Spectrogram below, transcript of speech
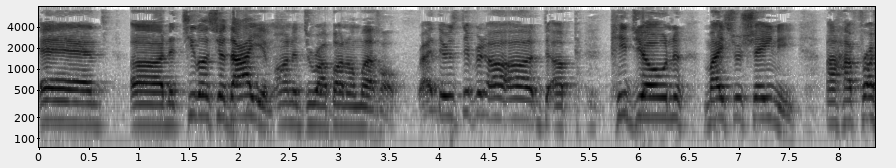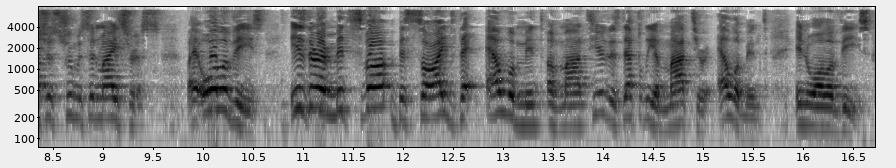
and uh, netilas yadayim on a durabanon level. Right? There's different, uh, uh, uh pidyon, meiser sheni, uh, hafrashas trumas and meisrus. By all of these, is there a mitzvah besides the element of matir? There's definitely a matir element in all of these.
